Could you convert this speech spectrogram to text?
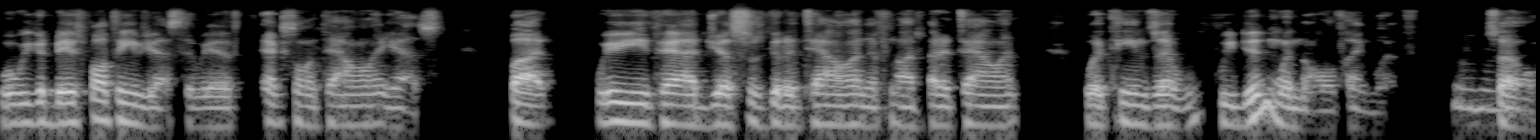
Were we good baseball teams? Yes. Did we have excellent talent? Yes. But we've had just as good a talent, if not better talent, with teams that we didn't win the whole thing with. Mm-hmm. So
